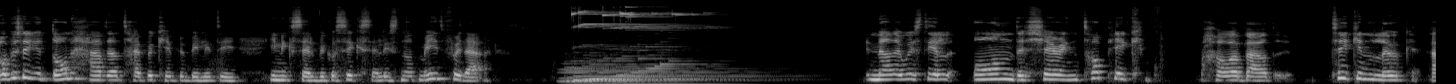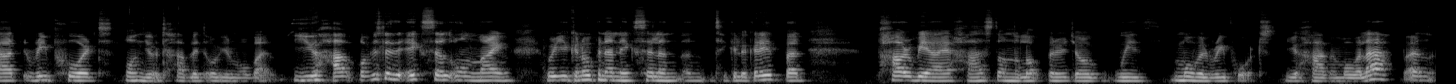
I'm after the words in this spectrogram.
Obviously, you don't have that type of capability in Excel because Excel is not made for that. Now that we're still on the sharing topic, how about taking a look at reports on your tablet or your mobile? You have obviously the Excel online where you can open an Excel and, and take a look at it, but Power BI has done a lot better job with mobile reports. You have a mobile app, and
